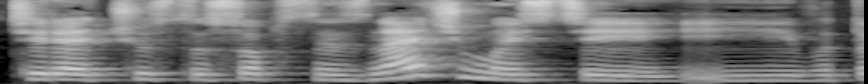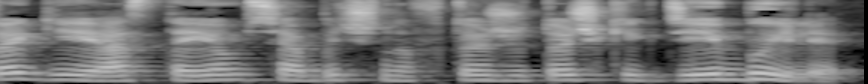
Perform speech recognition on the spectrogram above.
терять чувство собственной значимости, и в итоге остаемся обычно в той же точке, где и были.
